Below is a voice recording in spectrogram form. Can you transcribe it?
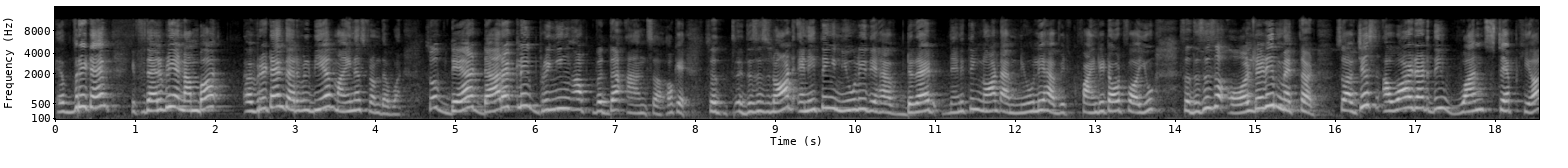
Every time if there will be a number every time there will be a minus from the 1. So they are directly bringing up with the answer. Okay. So th- this is not anything newly they have derived anything not i'm newly have it find it out for you. So this is a already method. So i've just avoided the one step here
